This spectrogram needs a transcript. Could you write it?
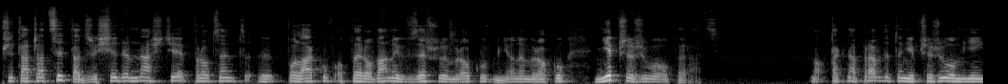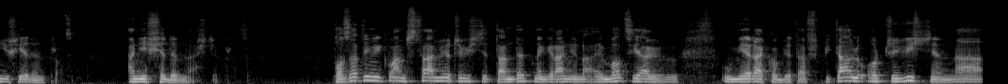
przytacza cytat, że 17% Polaków operowanych w zeszłym roku, w minionym roku, nie przeżyło operacji. No, tak naprawdę to nie przeżyło mniej niż 1%, a nie 17%. Poza tymi kłamstwami, oczywiście tandetne granie na emocjach, umiera kobieta w szpitalu, oczywiście na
